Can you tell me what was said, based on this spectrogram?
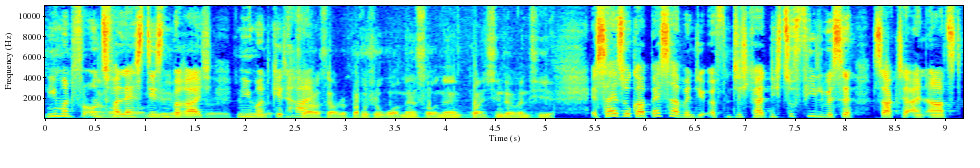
Niemand von uns verlässt diesen Bereich. Niemand geht heim. Es sei sogar besser, wenn die Öffentlichkeit nicht zu viel wisse, sagte ein Arzt.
